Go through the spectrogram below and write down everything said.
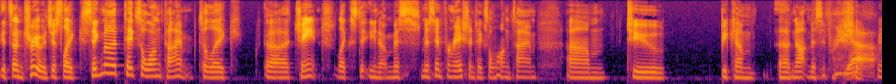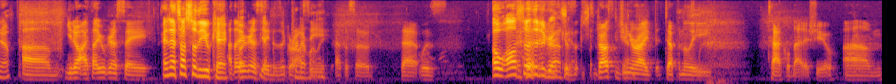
it's untrue. It's just like Sigma takes a long time to like uh, change. Like, st- you know, mis- misinformation takes a long time um, to become uh, not misinformation. Yeah. You know, Um, you know, I thought you were gonna say. and that's also the UK. I thought you were gonna say the Degrassi episode. That was Oh, also the Degrassi. Degrassi Junior. I definitely tackled that issue. Um,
